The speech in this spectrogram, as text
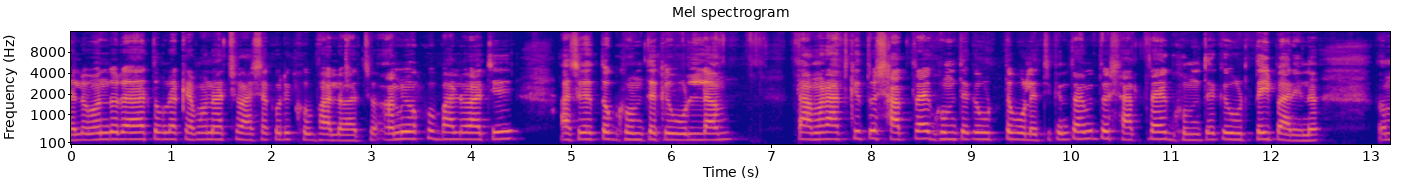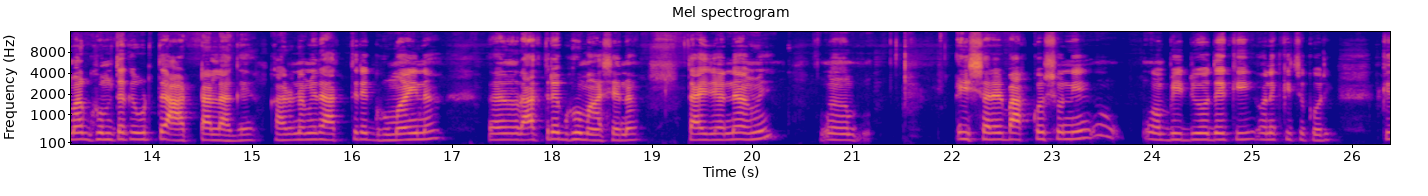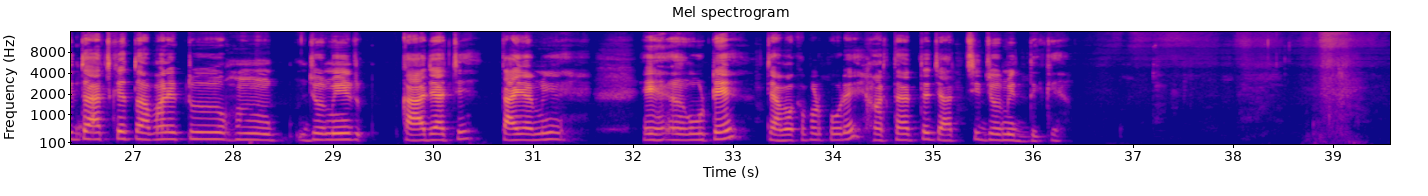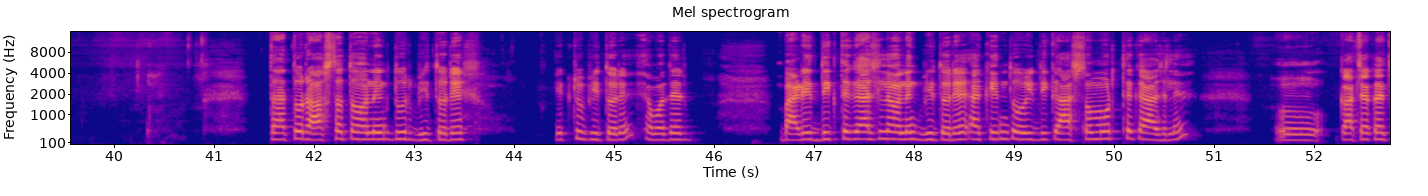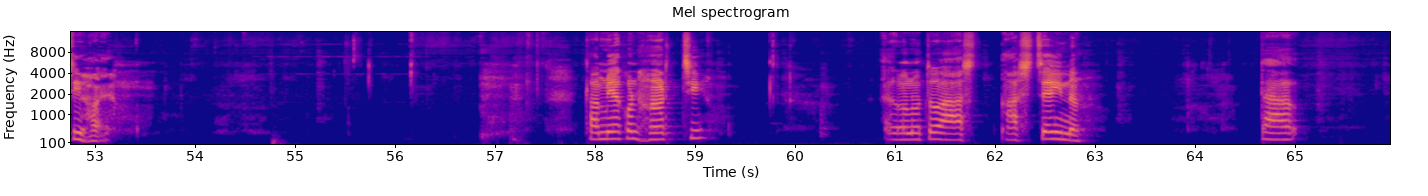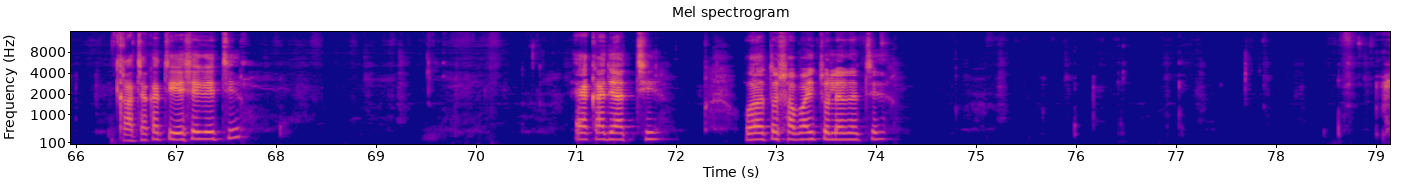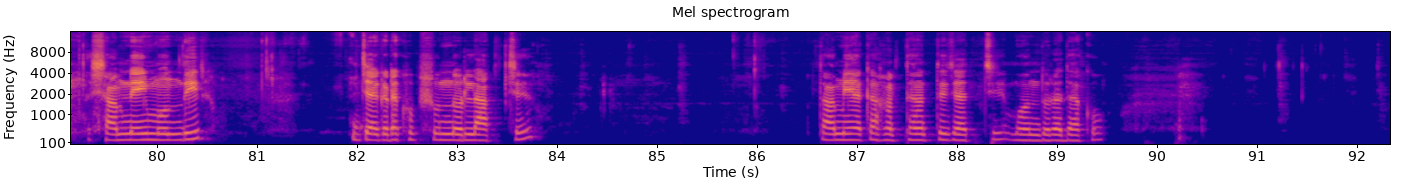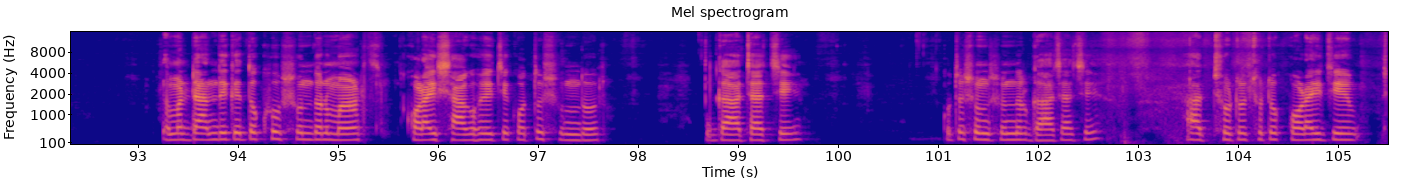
Hello বন্ধুরা, তোমরা কেমন আছো? আশা করি খুব ভালো আছো। আমিও খুব ভালো আছি। আজকে তো ঘুম থেকে উঠলাম। তা আমার আজকে তো সাতটায় ঘুম থেকে উঠতে বলেছি, কিন্তু আমি তো সাতটায় ঘুম থেকে উঠতেই পারি না। আমার ঘুম থেকে উঠতে আটটা লাগে, কারণ আমি রাত্রে ঘুমাই না রাত্রে ঘুম আসে না। তাই জন্য আমি ঈশ্বরের বাক্য শুনি ভিডিও দেখি, অনেক কিছু করি। কিন্তু আজকে তো আমার একটু জমির কাজ আছে, তাই আমি উঠে জামা কাপড় পরে হাঁটতে হাঁটতে যাচ্ছি জমির দিকে। তা তো রাস্তা তো অনেক দূর ভিতরে, একটু ভিতরে। আমাদের বাড়ির দিক থেকে আসলে অনেক ভিতরে, আর কিন্তু ওই দিকে আশ্রম মোড় থেকে আসলে কাছাকাছি হয়। তা আমি এখন হাঁটছি। এখনও তো আস, আসছেই না। তা কাছাকাছি এসে গেছি। একা যাচ্ছি। ওরা তো সবাই চলে গেছে। সামনেই মন্দির। জায়গাটা খুব সুন্দর লাগছে। তা আমি একা হাঁটতে হাঁটতে যাচ্ছি। বন্ধুরা দেখো। আমার ডান দিকে তো খুব সুন্দর মাঠ কড়াই শাক হয়েছে, কত সুন্দর। গাছ আছে, কত সুন্দর সুন্দর গাছ আছে। আর ছোট ছোট কড়াই যে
